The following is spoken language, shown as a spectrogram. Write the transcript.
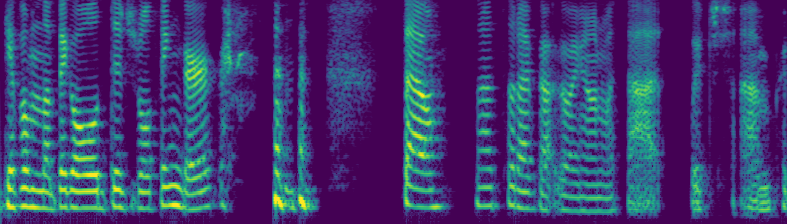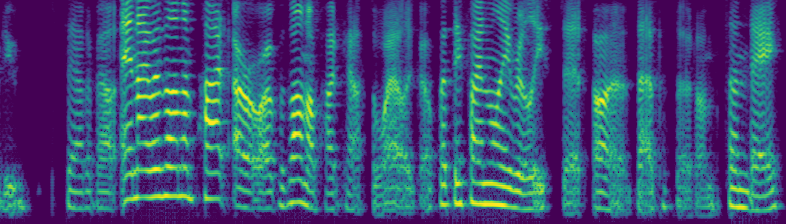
give them the big old digital finger. Mm-hmm. so that's what I've got going on with that, which I'm pretty sad about. And I was on a pod, or I was on a podcast a while ago, but they finally released it, uh, the episode on Sunday.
